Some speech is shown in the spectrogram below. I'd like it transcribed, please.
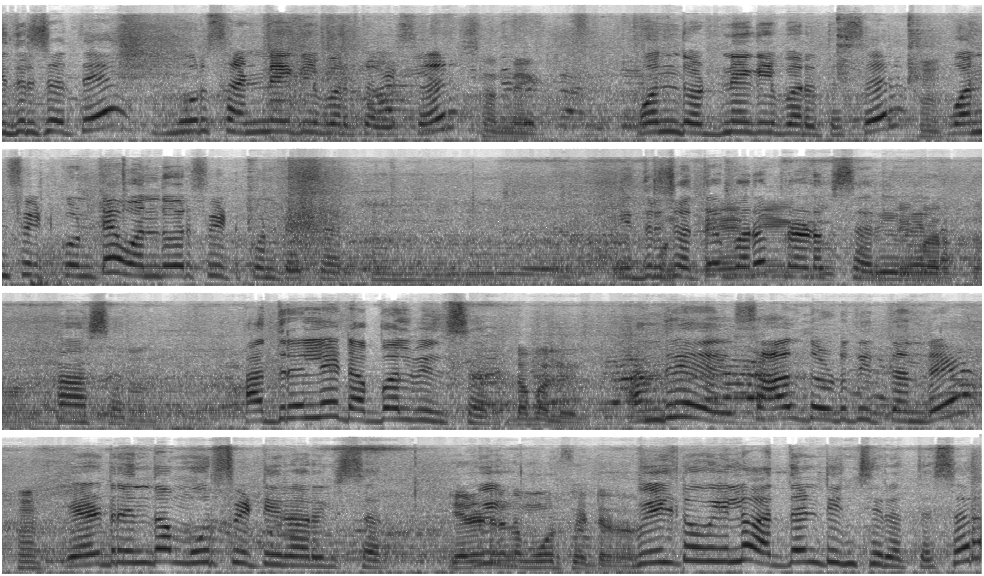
ಇದ್ರ ಜೊತೆ ಮೂರು ಸಣ್ಣ ನೇಗಿಲು ಬರ್ತವೆ ಸರ್ ಒಂದು ದೊಡ್ಡ ನೇಗಿಲು ಬರುತ್ತೆ ಸರ್ ಒಂದು ಫೀಟ್ ಕುಂಟೆ ಒಂದೂವರೆ ಫೀಟ್ ಕುಂಟೆ ಸರ್ ಇದ್ರ ಜೊತೆ ಬರೋ ಪ್ರಾಡಕ್ಟ್ ಸರ್ ಇವೆ. ಹಾಂ ಸರ್ ಅದರಲ್ಲೇ double wheel sir double wheel ಅಂದ್ರೆ ಸಾಲ್ ದೊಡ್ಡದಿತ್ತಂದ್ರೆ ಎರಡರಿಂದ ಮೂರ್ ಫೀಟ್ ಇರೋರಿಗೆ ಸರ್ ಎರಡರಿಂದ ಮೂರು ಫೀಟ್ ಇರೋದು ವೀಲ್ ಟು ವೀಲ್ ಹದಿನೆಂಟು ಇಂಚ್ ಇರುತ್ತೆ ಸರ್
